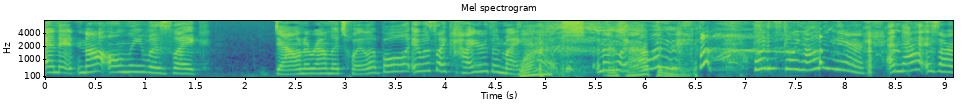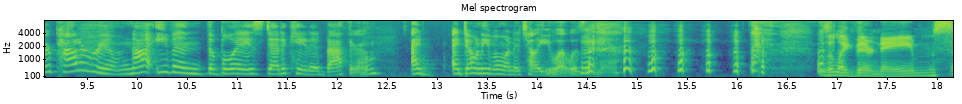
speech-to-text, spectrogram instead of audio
and it not only was like down around the toilet bowl, it was like higher than my what head. And I'm like, happening? What? what is going on in there? And that is our powder room, not even the boys' dedicated bathroom. I I don't even want to tell you what was in there. Was it like their names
